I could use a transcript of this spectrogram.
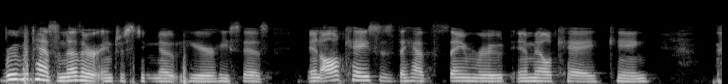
Reuben has another interesting note here. He says, in all cases, they have the same root, MLK, King.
